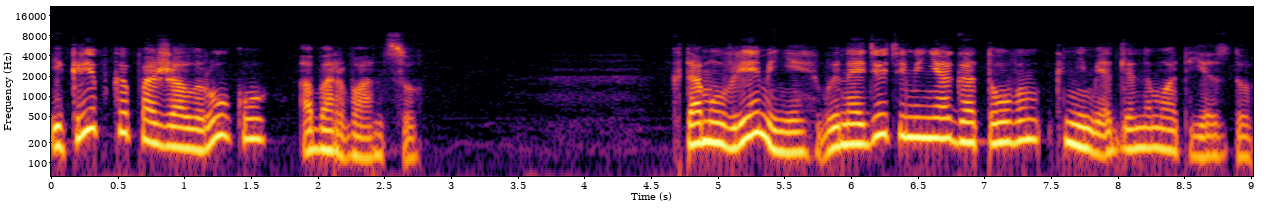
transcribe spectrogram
и крепко пожал руку оборванцу. К тому времени вы найдете меня готовым к немедленному отъезду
